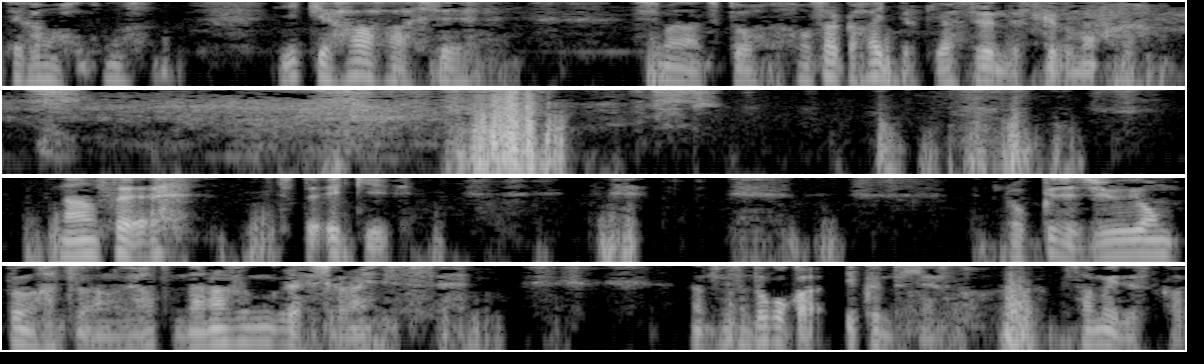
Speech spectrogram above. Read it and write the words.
てかもう、この、息ハーハーしてしまうのはちょっとおそらく入ってる気がするんですけども。なんせ、ちょっと駅、6時14分発なので、あと7分ぐらいしかないんですね。夏目さんどこか行くんですね。寒いですか？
